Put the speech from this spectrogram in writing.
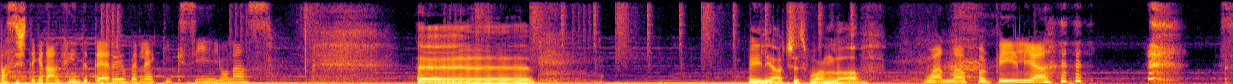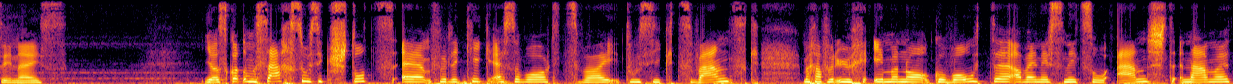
Was war der Gedanke hinter dieser Überlegung, Jonas? Äh, Billy hat just One Love. One Love for Belia. Sehr nice. Ja, es geht um 6000 Stutz äh, für den Kick-Ass Award 2020. Man kann für euch immer noch voten, auch wenn ihr es nicht so ernst nehmt.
